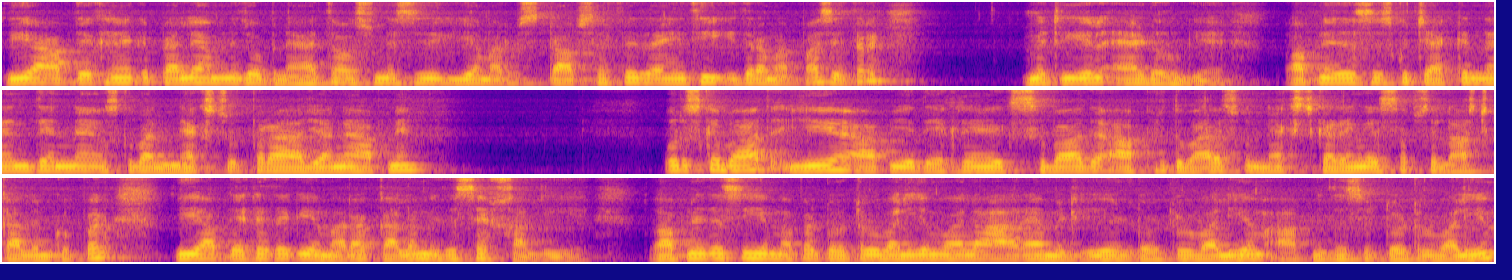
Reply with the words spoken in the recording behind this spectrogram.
تو یہ آپ دیکھ رہے ہیں کہ پہلے ہم نے جو بنایا تھا، اس میں سے یہ ہمارے پاس ٹاپ سرفیس آئی تھی، ادھر ہمارے پاس ادھر مٹیریل ایڈ ہو گیا ہے۔ آپ نے جیسے اس کو چیک کرنے دینا ہے، اس کے بعد نیکسٹ اوپر آ جانا ہے آپ نے۔ اور اس کے بعد یہ آپ یہ دیکھ رہے ہیں، اس کے بعد آپ پھر دوبارہ اس کو نیکسٹ کریں گے سب سے لاسٹ کالم کے اوپر۔ تو یہ آپ دیکھ رہے تھے کہ ہمارا کالم ادھر سے خالی ہے۔ تو آپ نے جیسے یہ ہمارے پاس ٹوٹل والیوم والا آ رہا ہے مٹیریل ٹوٹل والیم آپ نے جیسے ٹوٹل والیوم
